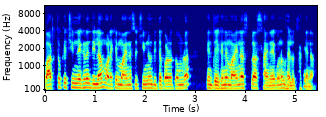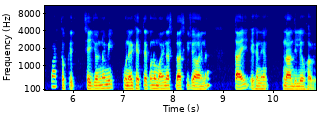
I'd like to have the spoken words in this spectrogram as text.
পার্থক্যের চিহ্ন এখানে দিলাম, অনেকে মাইনাসের চিহ্ন দিতে পারো তোমরা, কিন্তু এখানে মাইনাস প্লাস সাইনের কোনো ভ্যালু থাকে না। পার্থক্যের সেই জন্য আমি কোণের ক্ষেত্রে কোনো মাইনাস প্লাস কিছু হয় না, তাই এখানে না দিলেও হবে।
